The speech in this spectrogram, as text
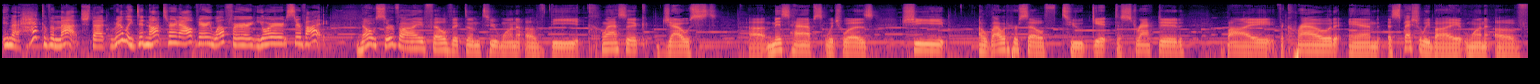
in a heck of a match that really did not turn out very well for your Sir Vai. No, Sir Vai fell victim to one of the classic joust uh, mishaps, which was she allowed herself to get distracted by the crowd and especially by one of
